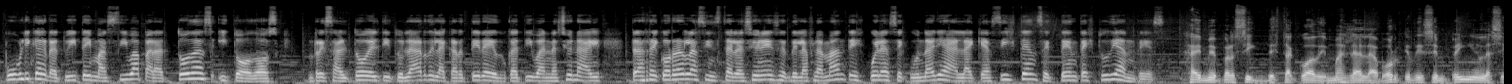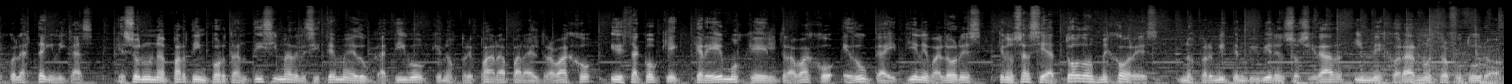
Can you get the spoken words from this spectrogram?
pública gratuita y masiva para todas y todos resaltó el titular de la cartera educativa nacional tras recorrer las instalaciones de la flamante escuela secundaria a la que asisten 70 estudiantes. Jaime Persic destacó además la labor que desempeñan las escuelas técnicas, que son una parte importantísima del sistema educativo que nos prepara para el trabajo y destacó que creemos que el trabajo educa y tiene valores que nos hace a todos mejores, nos permiten vivir en sociedad y mejorar nuestro futuro.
